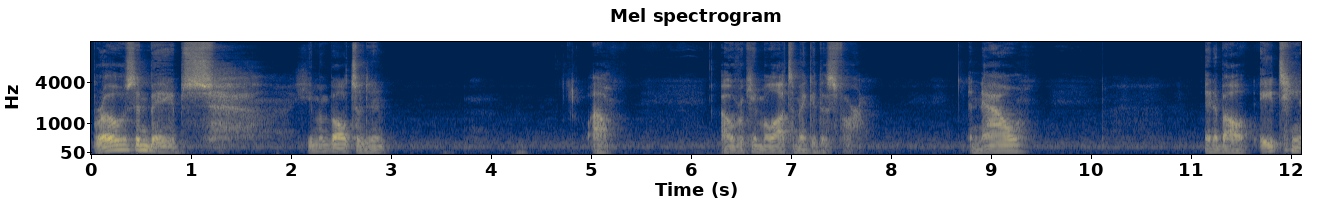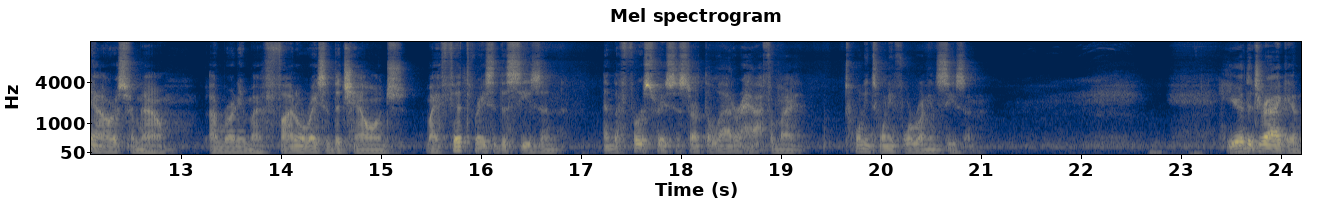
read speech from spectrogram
Bros and babes, Human Balta didn't. Wow. I overcame a lot to make it this far. And now, in about 18 hours from now, I'm running my final race of the challenge, my fifth race of the season, and the first race to start the latter half of my 2024 running season. Year the Dragon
